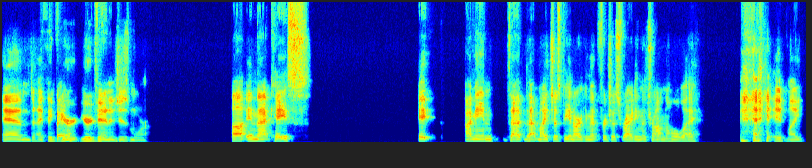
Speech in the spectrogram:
And I think Fair. your your advantage is more. Uh, in that case, it. I mean that that might just be an argument for just riding the Tron the whole way. it might.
